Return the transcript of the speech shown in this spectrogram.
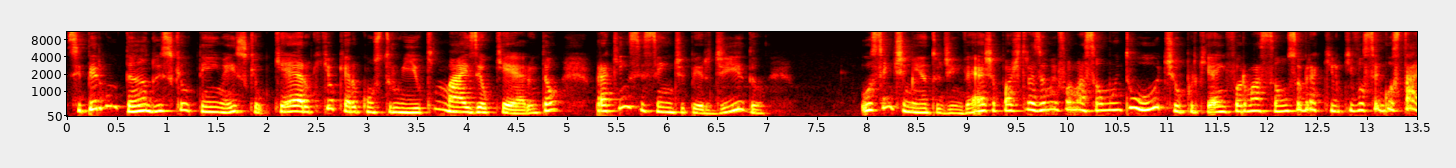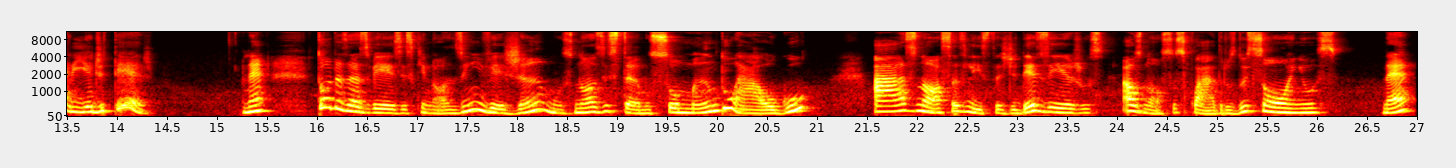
se perguntando: isso que eu tenho, é isso que eu quero, o que, que eu quero construir, o que mais eu quero. Então, para quem se sente perdido, o sentimento de inveja pode trazer uma informação muito útil, porque é a informação sobre aquilo que você gostaria de ter, né? Todas as vezes que nós invejamos, nós estamos somando algo às nossas listas de desejos, aos nossos quadros dos sonhos, né?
